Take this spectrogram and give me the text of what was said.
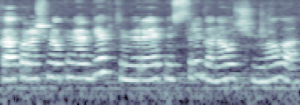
когда кормишь мелкими объектами, вероятность срыга, она очень мала.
